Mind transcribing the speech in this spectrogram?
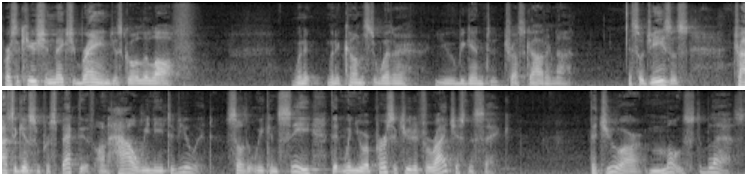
Persecution makes your brain just go a little off when it, when it comes to whether you begin to trust God or not. And so Jesus tries to give some perspective on how we need to view it. so that we can see that when you are persecuted for righteousness' sake, that you are most blessed.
